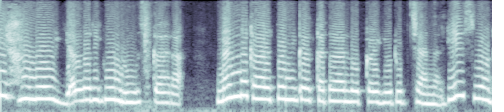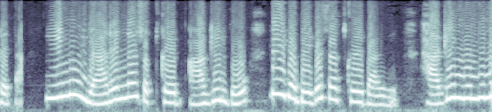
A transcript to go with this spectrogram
ಹಾಯ್, ಹಲೋ, ಎಲ್ಲರಿಗೂ ನಮಸ್ಕಾರ. ನನ್ನ ಕಾಲ್ಪನಿಕ ಕಥಾಲೋಕ ಯೂಟ್ಯೂಬ್ ಚಾನಲ್ಗೆ ಸ್ವಾಗತ. ಇನ್ನು ಯಾರೆಲ್ಲ ಸಬ್ಸ್ಕ್ರೈಬ್ ಆಗಿಲ್ವೋ, ಬೇಗ ಬೇಗ ಸಬ್ಸ್ಕ್ರೈಬ್ ಆಗಿ ಹಾಗೆ ಮುಂದಿನ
